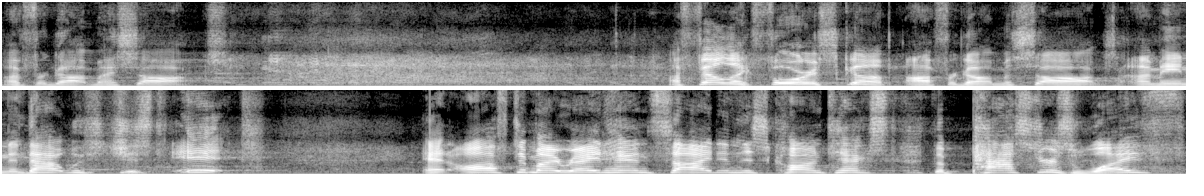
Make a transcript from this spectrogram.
I forgot my socks. I felt like Forrest Gump. I forgot my socks. I mean, and that was just it. And off to my right hand side in this context, the pastor's wife,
